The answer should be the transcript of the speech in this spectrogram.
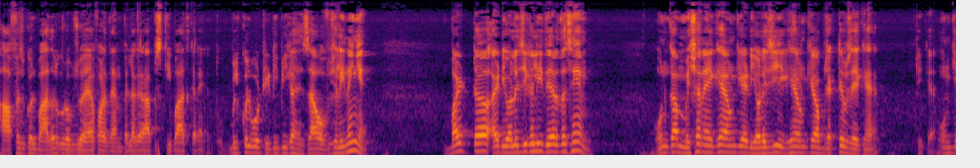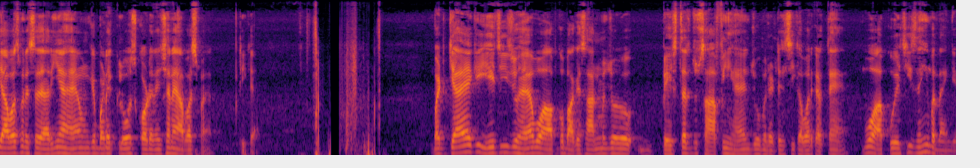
حافظ گل بہادر گروپ جو ہے فار ایگزامپل اگر آپ اس کی بات کریں تو بالکل وہ ٹی ٹی پی کا حصہ آفیشلی نہیں ہے۔ But ideologically they are the same ان کا مشن ایک ہے، ان کی آئیڈیالوجی ایک ہے، ان کے آبجیکٹیوز ایک ہیں۔ ٹھیک ہے، ان کی آپس میں رشتے داریاں ہیں، ان کے بڑے کلوز کوآڈینیشن ہیں آپس میں۔ ٹھیک ہے۔ بٹ کیا ہے کہ یہ چیز جو ہے، وہ آپ کو پاکستان میں جو بیشتر جو صحافی ہیں، جو ملیٹنسی کور کرتے ہیں، وہ آپ کو یہ چیز نہیں بتائیں گے۔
